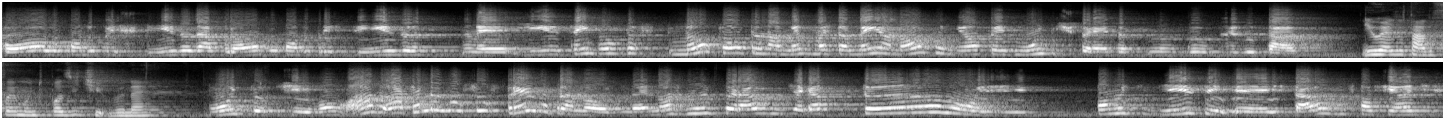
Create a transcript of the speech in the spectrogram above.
colo quando precisa, dá bronca quando precisa, né? E sem dúvida, não só o treinamento, mas também a nossa união fez muita diferença nos resultados. E o resultado foi muito positivo, né? Muito positivo. Até mesmo uma surpresa para nós, né? Nós não esperávamos chegar tão longe. Como eu te disse, é, estávamos confiantes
